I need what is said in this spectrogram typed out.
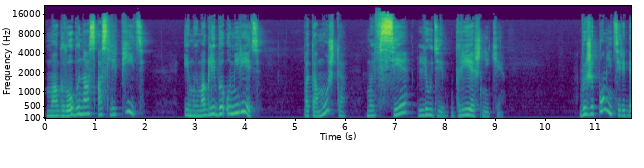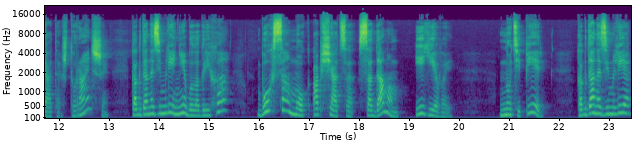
могло бы нас ослепить, и мы могли бы умереть, потому что мы все люди грешники. Вы же помните, ребята, что раньше, когда на земле не было греха, Бог сам мог общаться с Адамом и Евой. Но теперь, когда на земле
